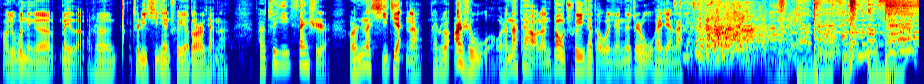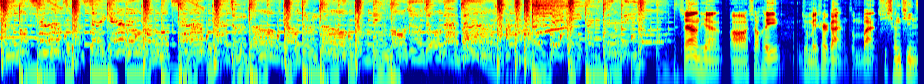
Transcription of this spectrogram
我就问那个妹子，我说这里洗剪吹要多少钱呢？她说最低三十。我说那洗剪呢？她说二十五。我说那太好了，你帮我吹一下头发行？那这是五块钱来。前两天啊，小黑就没事干，怎么办？去相亲。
